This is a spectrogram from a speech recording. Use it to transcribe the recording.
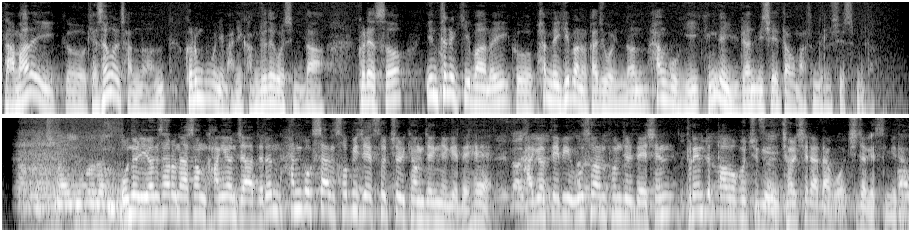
나만의 그 개성을 찾는 그런 부분이 많이 강조되고 있습니다. 그래서 인터넷 기반의 그 판매 기반을 가지고 있는 한국이 굉장히 유리한 위치에 있다고 말씀드릴 수 있습니다. 오늘 연사로 나선 강연자들은 한국산 소비재 수출 경쟁력에 대해 가격 대비 우수한 품질 대신 브랜드 파워 구축이 절실하다고 지적했습니다.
